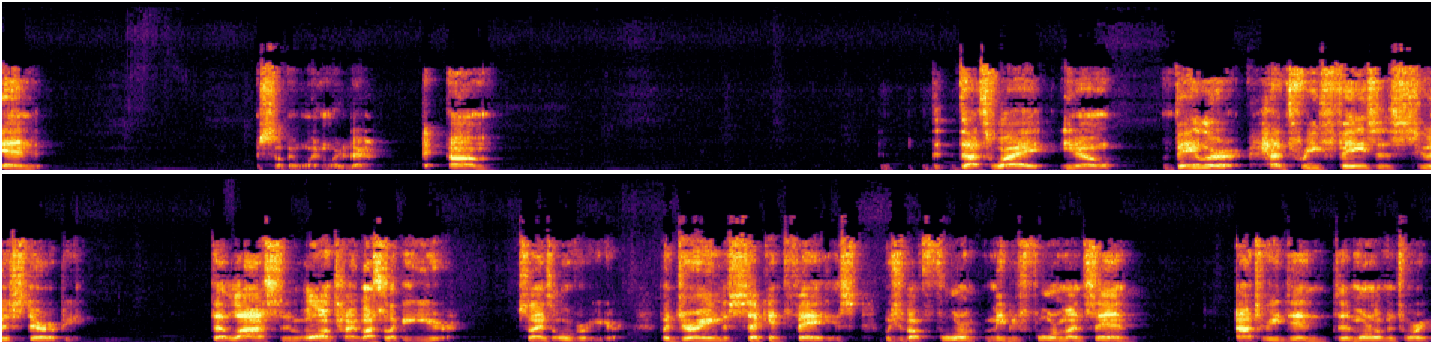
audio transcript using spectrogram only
and something went weird there. Um, th- that's why, you know, Baylor had three phases to his therapy that lasted a long time, lasted like a year, sometimes over a year. But during the second phase, which is about four, maybe four months in, after he did the moral inventory,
